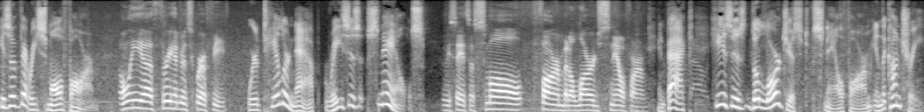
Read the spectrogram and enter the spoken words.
is a very small farm. Only uh, 300 square feet. Where Taylor Knapp raises snails. We say it's a small farm, but a large snail farm. In fact, his is the largest snail farm in the country.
